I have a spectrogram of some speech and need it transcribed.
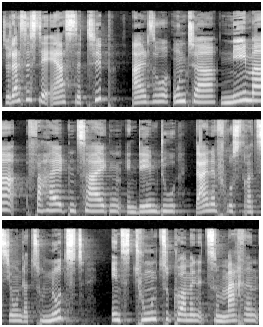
So, das ist der erste Tipp. Also Unternehmerverhalten zeigen, indem du deine Frustration dazu nutzt, ins Tun zu kommen, zu machen,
